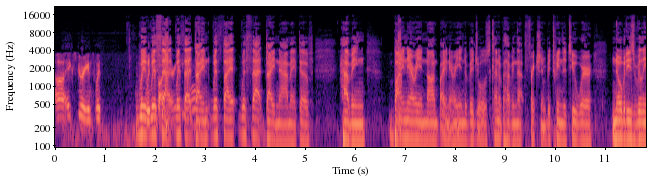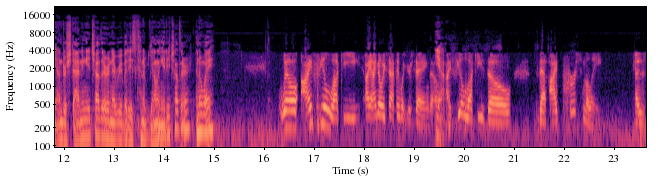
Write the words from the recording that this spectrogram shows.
uh, experience with with, With with, that with that dy- with that with that dynamic of having binary and non-binary individuals kind of having that friction between the two where nobody's really understanding each other and everybody's kind of yelling at each other in a way Well, I feel lucky. I, I know exactly what you're saying, though. Yeah. I feel lucky, though, that I personally, as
